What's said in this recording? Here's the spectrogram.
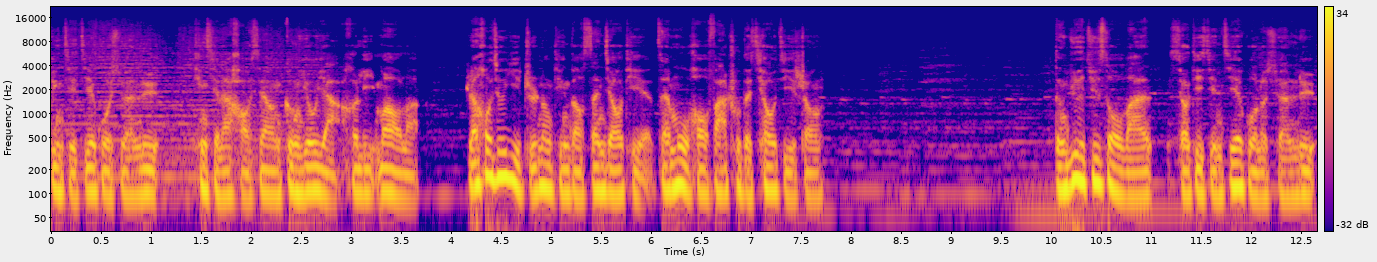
并且接过旋律，听起来好像更优雅和礼貌了。然后就一直能听到三角铁在幕后发出的敲击声。等乐句奏完，小提琴接过了旋律，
